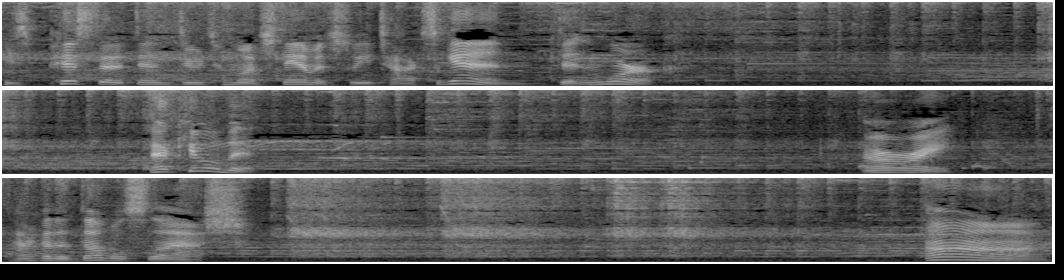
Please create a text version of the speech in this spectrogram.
He's pissed that it didn't do too much damage, so he attacks again. Didn't work. That killed it. Alright. Time for the double slash. Ah.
